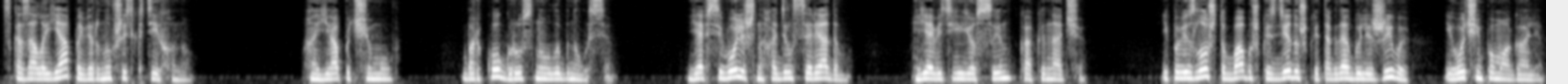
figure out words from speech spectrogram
сказала я, повернувшись к Тихону. А я почему? Барко грустно улыбнулся. Я всего лишь находился рядом. Я ведь ее сын, как иначе. И повезло, что бабушка с дедушкой тогда были живы и очень помогали.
